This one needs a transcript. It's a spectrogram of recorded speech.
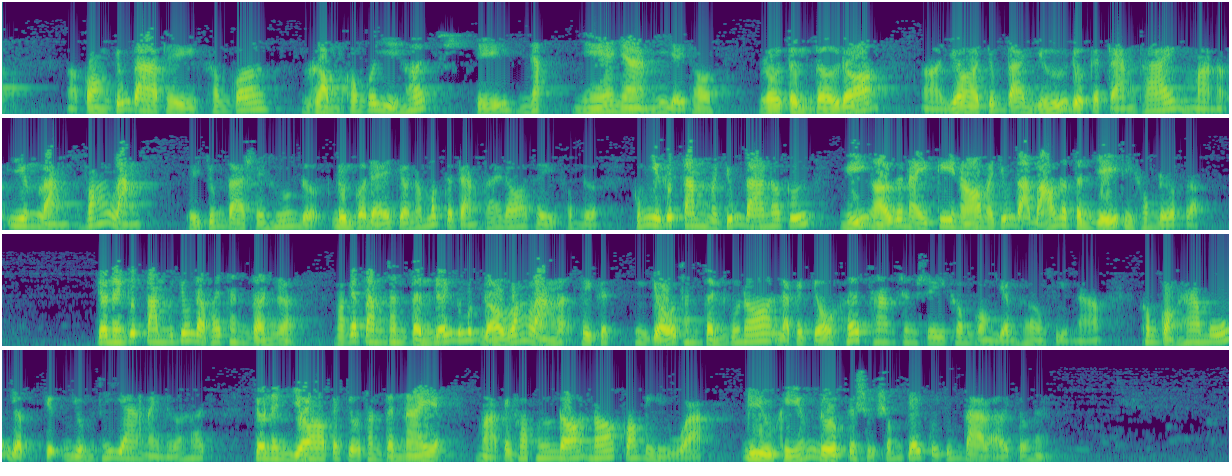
À, còn chúng ta thì không có gồng không có gì hết chỉ nhắc nhẹ nhàng như vậy thôi. Rồi từng tự đó à, do chúng ta giữ được cái trạng thái mà nó yên lặng vắng lặng thì chúng ta sẽ hướng được. Đừng có để cho nó mất cái trạng thái đó thì không được. Cũng như cái tâm mà chúng ta nó cứ nghĩ ngợi cái này kia nọ mà chúng ta bảo nó tịnh dĩ thì không được rồi. Cho nên cái tâm của chúng ta phải thanh tịnh rồi. Mà cái tâm thanh tịnh đến cái mức độ vắng lặng á, thì cái chỗ thanh tịnh của nó là cái chỗ hết tham sân si không còn giận hờn phiền não không còn ham muốn vật dụng thế gian này nữa hết. Cho nên do cái chỗ thanh tịnh này mà cái pháp hướng đó nó có cái hiệu quả điều khiển được cái sự sống chết của chúng ta là ở chỗ này.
